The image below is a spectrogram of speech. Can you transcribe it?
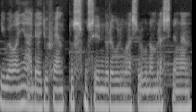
Di bawahnya ada Juventus musim 2015-2016 dengan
